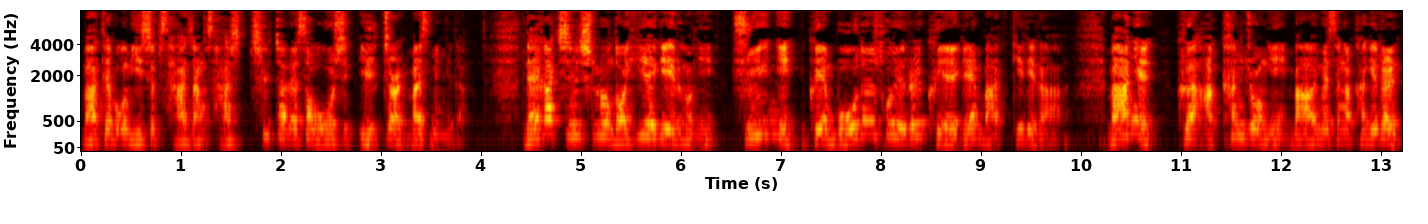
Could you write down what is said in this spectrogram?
마태복음 24장 47절에서 51절 말씀입니다. 내가 진실로 너희에게 이르노니 주인이 그의 모든 소유를 그에게 맡기리라. 만일 그 악한 종이 마음에 생각하기를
